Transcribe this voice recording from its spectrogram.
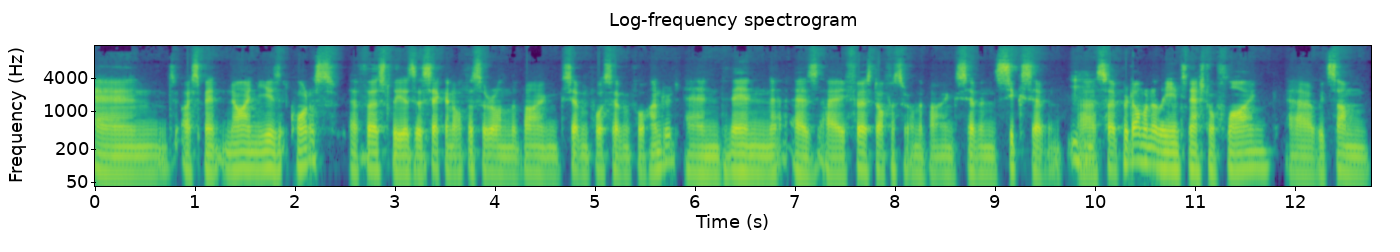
And I spent nine years at Qantas, uh, firstly as a second officer on the Boeing 747-400, and then as a first officer on the Boeing 767. Mm-hmm. Uh, so predominantly international flying uh, with some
